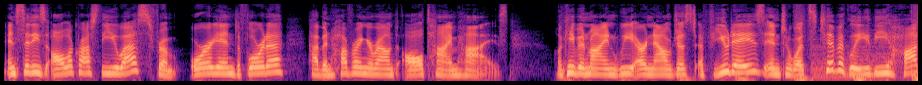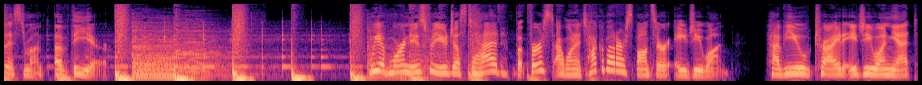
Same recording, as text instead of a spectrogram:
And cities all across the U.S., from Oregon to Florida, have been hovering around all time highs. Well, keep in mind, we are now just a few days into what's typically the hottest month of the year. We have more news for you just ahead, but first, I want to talk about our sponsor, AG1. Have you tried AG1 yet?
